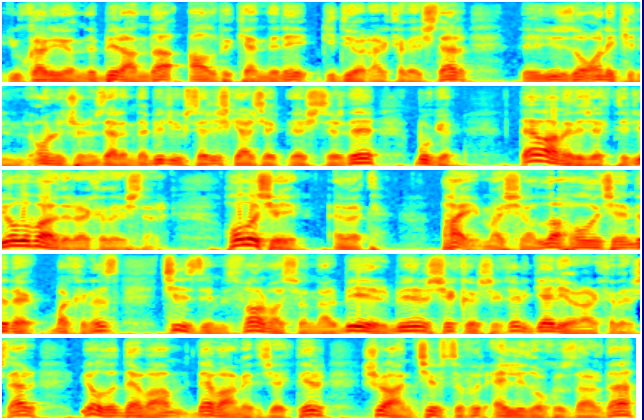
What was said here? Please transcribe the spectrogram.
yukarı yönlü bir anda aldı kendini gidiyor arkadaşlar. %12'nin 13'ün üzerinde bir yükseliş gerçekleştirdi bugün. Devam edecektir. Yolu vardır arkadaşlar. Holochain evet. Hay maşallah Holochain'de de bakınız çizdiğimiz formasyonlar bir bir şıkır şıkır geliyor arkadaşlar. Yolu devam devam edecektir. Şu an çift 0 59'larda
